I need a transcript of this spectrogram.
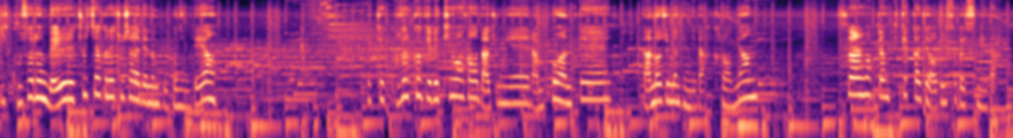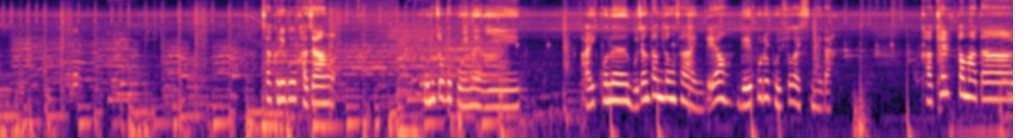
이 구슬은 매일 출첵을 해주셔야 되는 부분인데요. 이렇게 구슬 크기를 키워서 나중에 람포한테 나눠주면 됩니다. 그러면 수알 확장 티켓까지 얻을 수가 있습니다. 자, 그리고 가장 오른쪽에 보이는 이 아이콘은 무장탐정사인데요. 내부를 볼 수가 있습니다. 각 캐릭터마다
